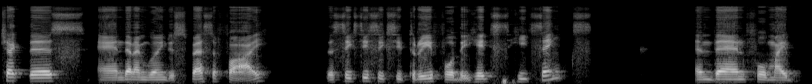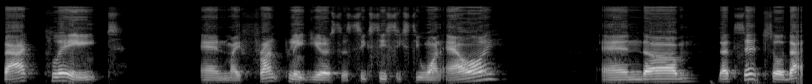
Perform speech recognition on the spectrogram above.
check this, and then I'm going to specify the 6063 for the heat, heat sinks. And then for my back plate and my front plate here is the 6061 alloy. And um, that's it. So that's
